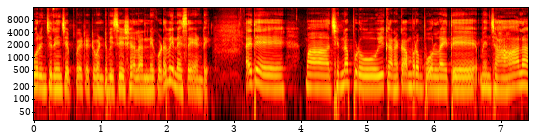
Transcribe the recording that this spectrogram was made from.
గురించి నేను చెప్పేటటువంటి విశేషాలన్నీ కూడా వినేసేయండి. అయితే మా చిన్నప్పుడు ఈ కనకాంబరం పూలనైతే మేము చాలా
